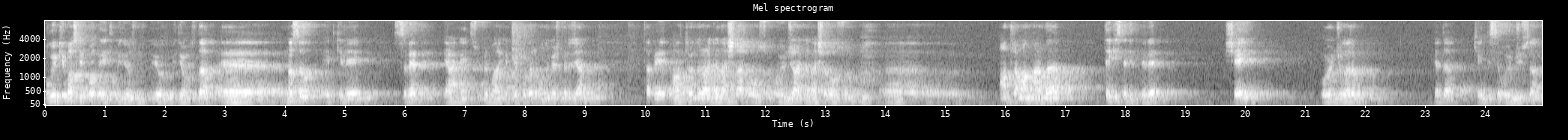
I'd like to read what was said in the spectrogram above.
Bugünkü basketbol eğitim videomuzda eee, nasıl etkili swap yani süpürme hareketi yapılır onu göstereceğim. Tabii antrenör arkadaşlar olsun, oyuncu arkadaşlar olsun eee, antrenmanlarda tek istedikleri şey oyuncularım ya da kendisi oyuncuysa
